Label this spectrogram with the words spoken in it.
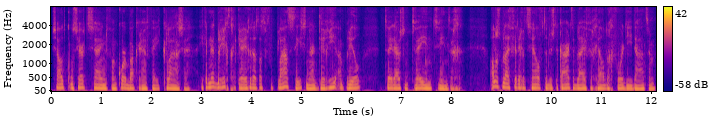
zou het concert zijn van Korbakker en V. Klaassen. Ik heb net bericht gekregen dat dat verplaatst is naar 3 april 2022. Alles blijft verder hetzelfde, dus de kaarten blijven geldig voor die datum.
